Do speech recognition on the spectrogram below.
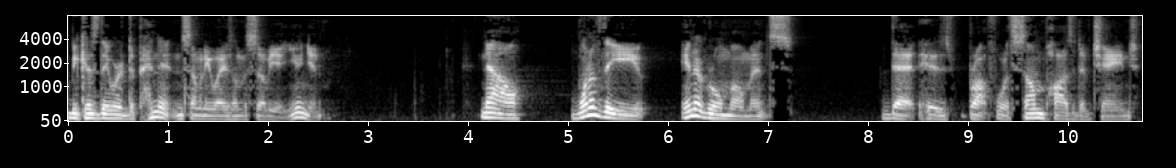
because they were dependent in so many ways on the Soviet Union. Now, one of the integral moments that has brought forth some positive change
